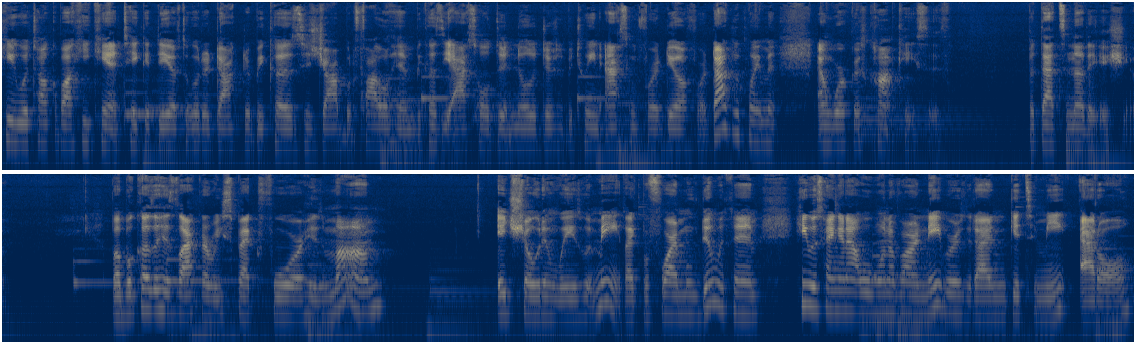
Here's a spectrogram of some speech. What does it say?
he would talk about he can't take a day off to go to the doctor because his job would follow him because the asshole didn't know the difference between asking for a day off for a doctor's appointment and workers' comp cases. But that's another issue. But because of his lack of respect for his mom, it showed in ways with me. Like before I moved in with him, he was hanging out with one of our neighbors that I didn't get to meet at all.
